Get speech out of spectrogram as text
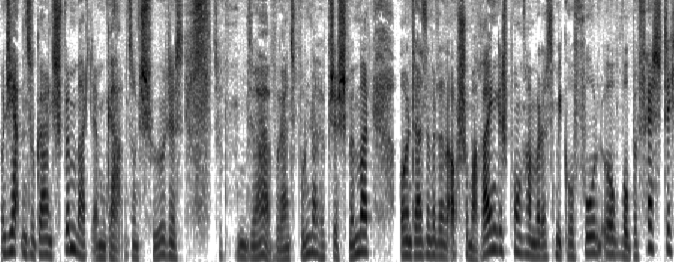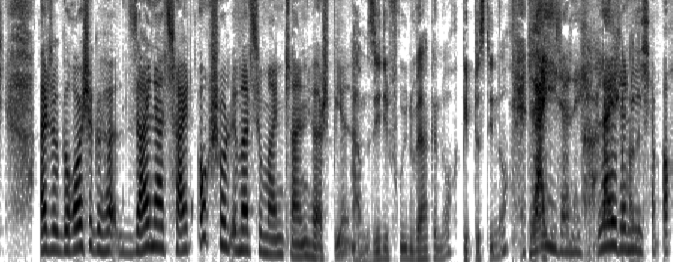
und die hatten sogar ein Schwimmbad im Garten, so ein schönes schönes, so, ja, ganz wunderhübsches Schwimmbad. Und da sind wir dann auch schon mal reingesprungen, haben wir das Mikrofon irgendwo befestigt. Also Geräusche gehörten seinerzeit auch schon immer zu meinen kleinen Hörspielen. Haben Sie die frühen Werke noch? Gibt es die noch? Leider nicht, Ach, leider schade. nicht. Ich habe auch,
